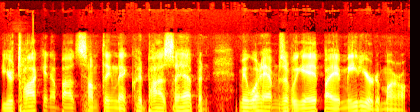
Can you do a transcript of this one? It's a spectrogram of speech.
You're talking about something that could possibly happen. I mean, what happens if we get hit by a meteor tomorrow?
